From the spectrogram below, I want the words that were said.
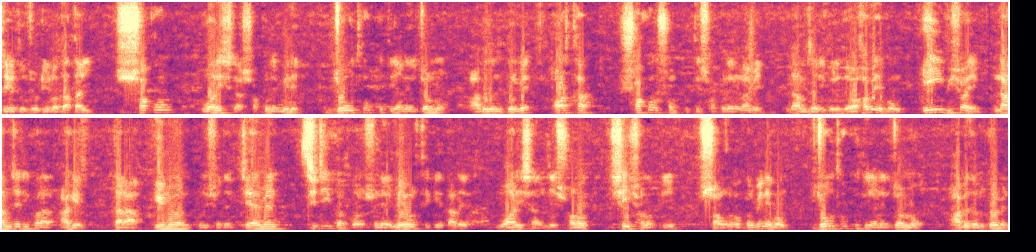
যেহেতু জটিলতা, তাই সকল ওয়ারিশরা সকলে মিলে যৌথ খতিয়ানের জন্য আবেদন করবে। অর্থাৎ সকল সম্পত্তি সকলের নামে নামজারি করে দেওয়া হবে এবং এই বিষয়ে নামজারি করার আগে তারা ইউনিয়ন পরিষদের চেয়ারম্যান, সিটি কর্পোরেশনের মেয়র থেকে তাদের ওয়ারিশান যে সনদ, সেই সনদটি সংগ্রহ করবেন এবং যৌথ খতিয়ানের জন্য আবেদন করবেন।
